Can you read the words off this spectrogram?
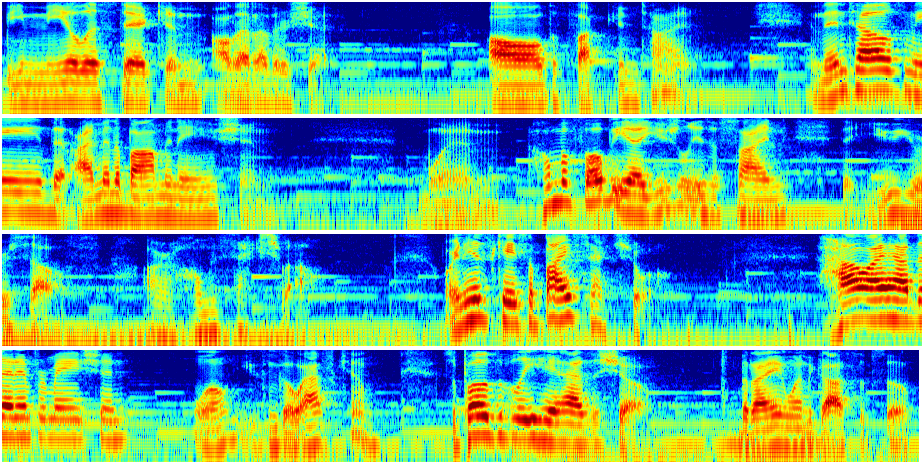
be nihilistic and all that other shit. All the fucking time. And then tells me that I'm an abomination when homophobia usually is a sign that you yourself are homosexual, or in his case, a bisexual. How I have that information, well, you can go ask him. Supposedly, he has a show. But I ain't one to gossip, so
